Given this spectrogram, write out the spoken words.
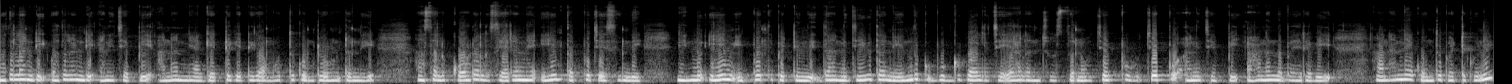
వదలండి వదలండి అని చెప్పి అనన్య గట్టి గట్టిగా మొత్తుకుంటూ ఉంటుంది. అసలు కోడలు శరణ్య ఏం తప్పు చేసింది? నిన్ను ఏం ఇబ్బంది పెట్టింది? దాని జీవితాన్ని ఎందుకు బుగ్గుపాలు చేయాలని చూస్తున్నావు? చెప్పు చెప్పు అని చెప్పి ఆనంద భైరవి అనన్య గొంతు పట్టుకుని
